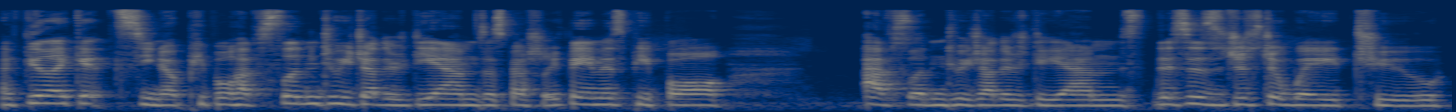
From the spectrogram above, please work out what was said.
I feel like it's, you know, people have slid into each other's DMs, especially famous people have slid into each other's DMs. This is just a way to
